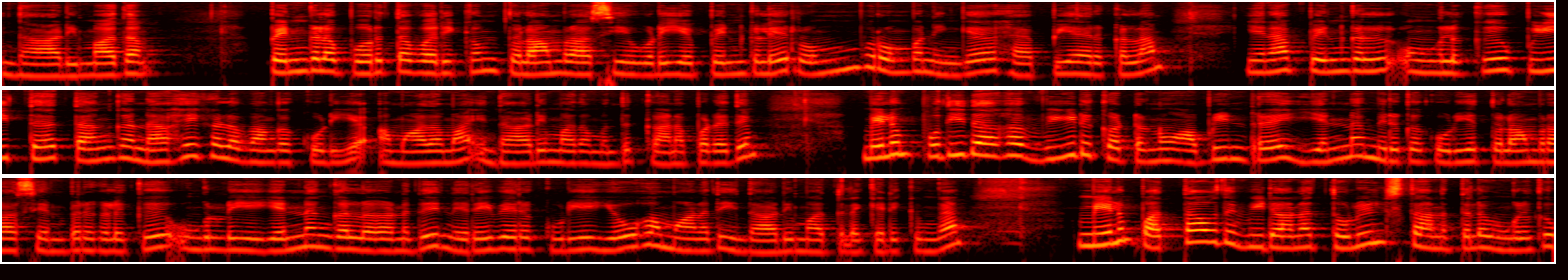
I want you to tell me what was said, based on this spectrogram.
இந்த ஆடி மாதம். பெண்களை பொறுத்த வரைக்கும் துலாம் ராசியை உடைய பெண்களே ரொம்ப ரொம்ப நீங்கள் ஹாப்பியாக இருக்கலாம். ஏன்னா பெண்கள் உங்களுக்கு பிடித்த தங்க நகைகளை வாங்கக்கூடிய மாதமாக இந்த ஆடி மாதம் வந்து காணப்படுது. மேலும் புதிதாக வீடு கட்டணும் அப்படின்ற எண்ணம் இருக்கக்கூடிய துலாம் ராசி அன்பர்களுக்கு உங்களுடைய எண்ணங்களானது நிறைவேறக்கூடிய யோகமானது இந்த ஆடி மாதத்தில் கிடைக்குங்க. மேலும் பத்தாவது வீடான தொழில் ஸ்தானத்தில் உங்களுக்கு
